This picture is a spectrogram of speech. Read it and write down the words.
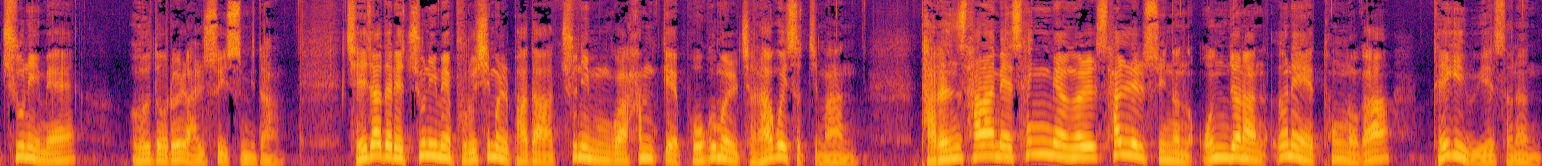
주님의 의도를 알 수 있습니다. 제자들의 주님의 부르심을 받아 주님과 함께 복음을 전하고 있었지만 다른 사람의 생명을 살릴 수 있는 온전한 은혜의 통로가 되기 위해서는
